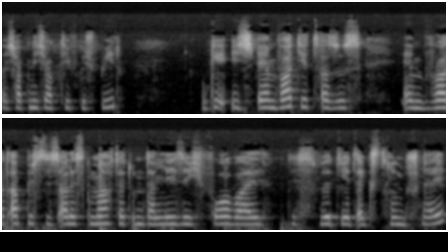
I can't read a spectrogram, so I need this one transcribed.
Ich habe nicht aktiv gespielt. Okay, ich ähm, warte jetzt, also es ähm, warte ab, bis das alles gemacht hat und dann lese ich vor, weil das wird jetzt extrem schnell.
